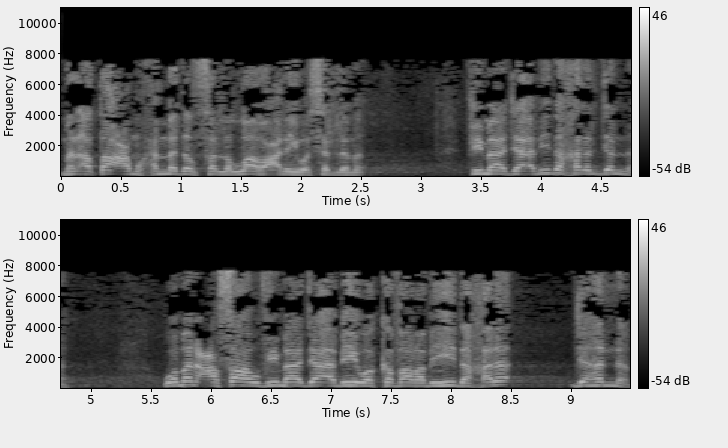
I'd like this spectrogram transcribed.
من أطاع محمدا صلى الله عليه وسلم فيما جاء به دخل الجنة ومن عصاه فيما جاء به وكفر به دخل جهنم.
